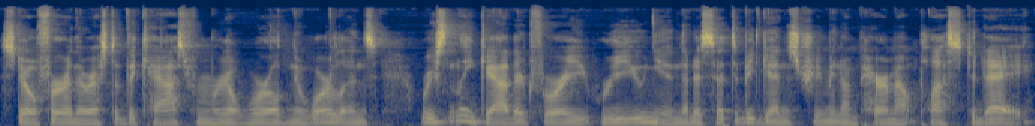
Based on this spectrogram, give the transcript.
Stoffer and the rest of the cast from Real World New Orleans recently gathered for a reunion that is set to begin streaming on Paramount Plus today.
